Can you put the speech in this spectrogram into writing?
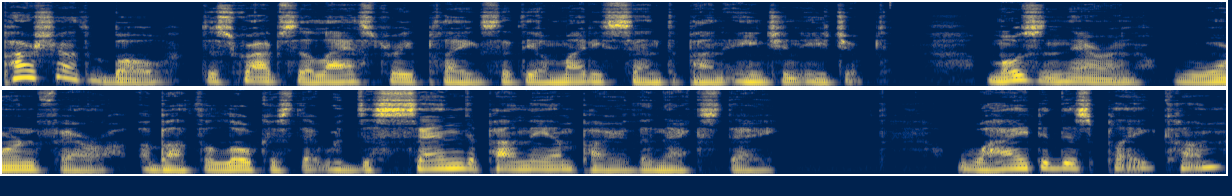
Parshat Bo describes the last three plagues that the Almighty sent upon ancient Egypt. Moses and Aaron warned Pharaoh about the locust that would descend upon the empire the next day. Why did this plague come?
